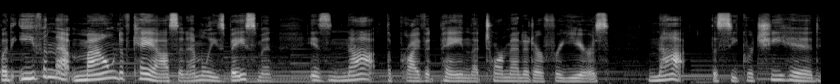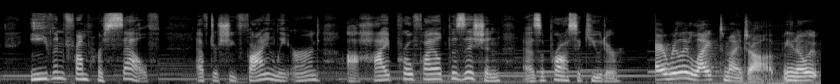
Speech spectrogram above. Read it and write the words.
But even that mound of chaos in Emily's basement is not the private pain that tormented her for years. Not the secret she hid, even from herself, after she finally earned a high profile position as a prosecutor. I really liked my job. You know, it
